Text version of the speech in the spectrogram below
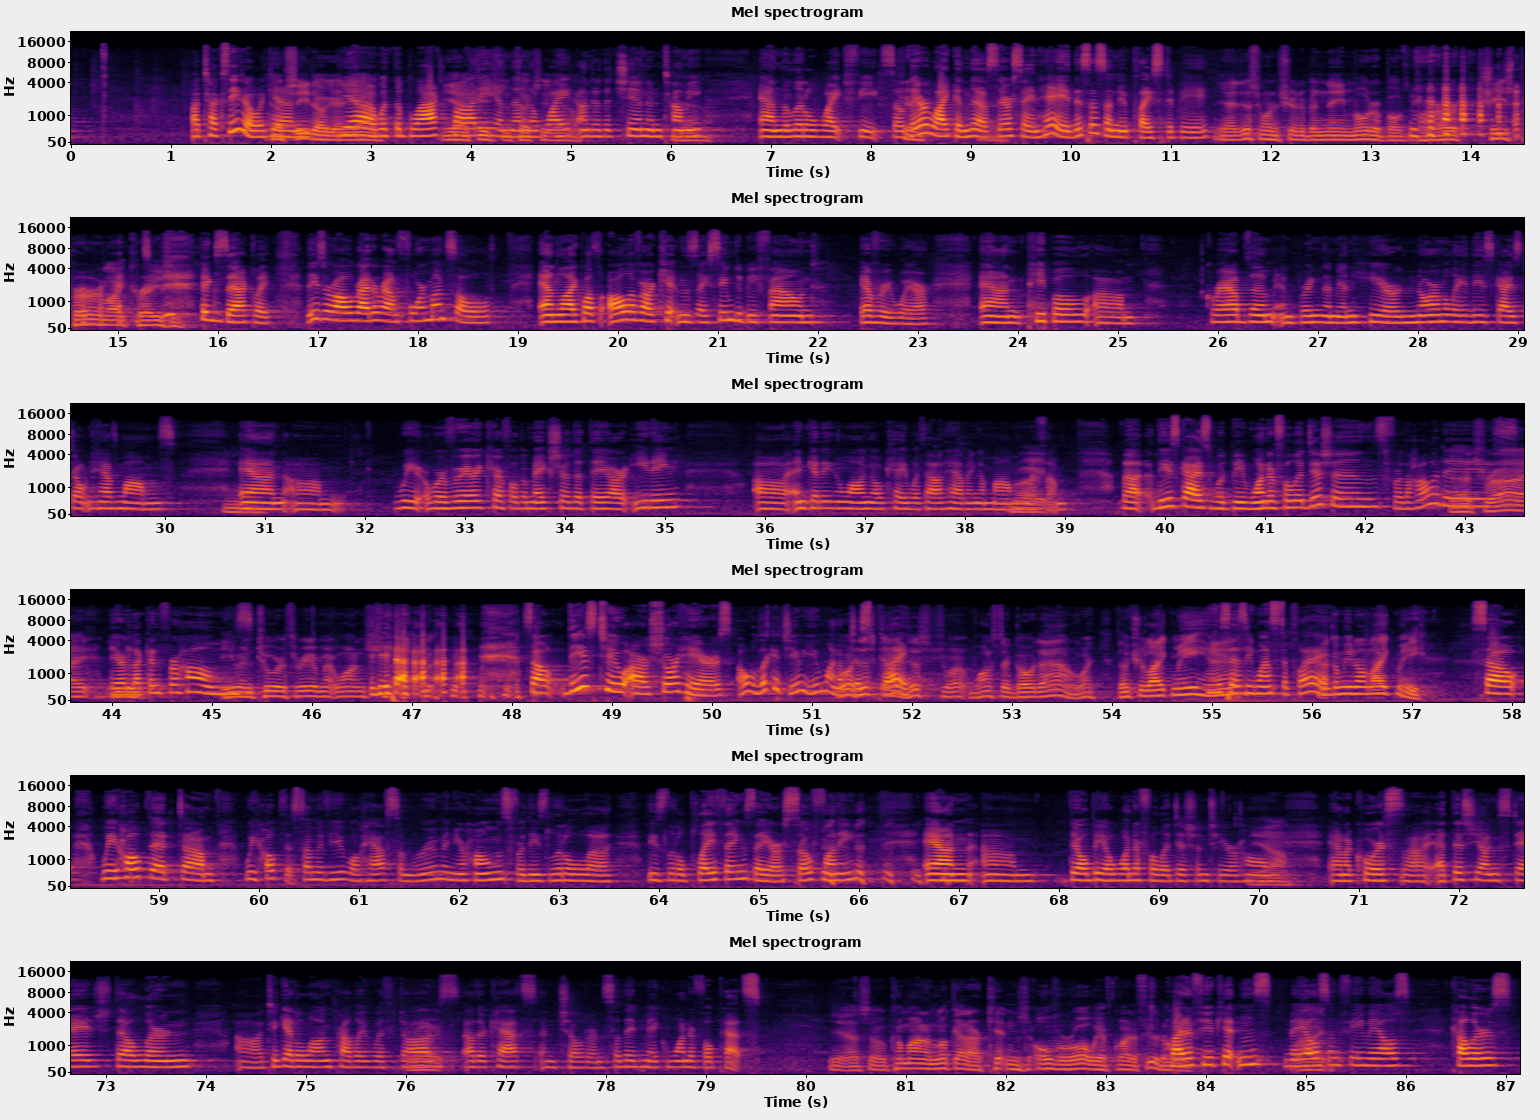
a tuxedo again. Tuxedo again, yeah. with the black Yeah, body she's and a then the tuxedo. white under the chin and tummy and the little white feet. So Sure. they're liking this. They're saying, hey, this is a new place to be. Yeah, this one should have been named Motorboat for her. She's purring like crazy. Exactly. These are all right around four months old. And like with all of our kittens, they seem to be found everywhere. And people um, grab them and bring them in here. Normally, these guys don't have moms. And um, we, we're very careful to make sure that they are eating uh, and getting along okay without having a mom Right. with them. But these guys would be wonderful additions for the holidays. That's right. They're Even- looking for homes. Even two or three of them at once. Yeah. So these two are short hairs. Oh, look at you. You want to just this guy just wants to go down. Don't you like me? he says he wants to play. How come you don't like me? So we hope that um, we hope that some of you will have some room in your homes for these little uh, these little playthings. They are so funny, and um, they'll be a wonderful addition to your home. Yeah. And of course, uh, at this young stage, they'll learn uh, to get along probably with dogs, other cats, and children. So they'd make wonderful pets. Yeah, so come on and look at our kittens overall. We have quite a few, don't Quite we? a few kittens, males Right. and females, colors,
